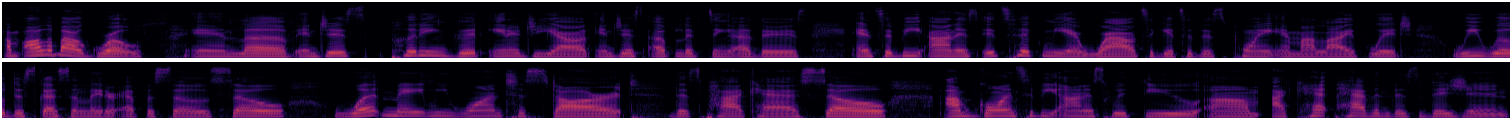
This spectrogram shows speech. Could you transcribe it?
I'm all about growth and love and just putting good energy out and just uplifting others. And to be honest, it took me a while to get to this point in my life, which we will discuss in later episodes. So, what made me want to start this podcast? So, I'm going to be honest with you. Um, I kept having this vision.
